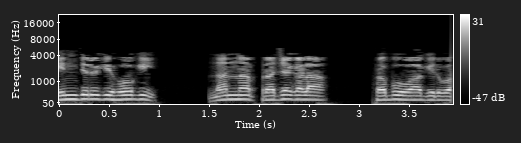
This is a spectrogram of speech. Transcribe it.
ಹಿಂದಿರುಗಿ ಹೋಗಿ ನನ್ನ ಪ್ರಜೆಗಳ ಪ್ರಭುವಾಗಿರುವ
